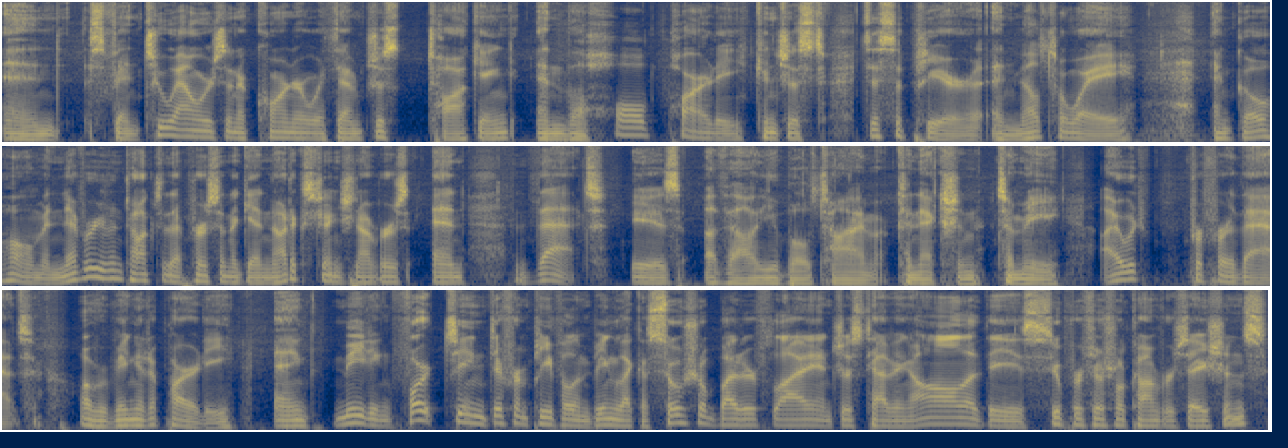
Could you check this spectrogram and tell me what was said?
and spend two hours in a corner with them just talking, and the whole party can just disappear and melt away and go home and never even talk to that person again, not exchange numbers. And that is a valuable time connection to me. I would prefer that over being at a party and meeting 14 different people and being like a social butterfly and just having all of these superficial conversations.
